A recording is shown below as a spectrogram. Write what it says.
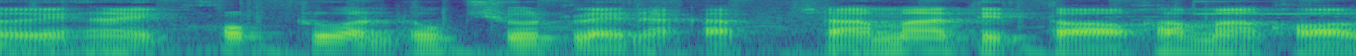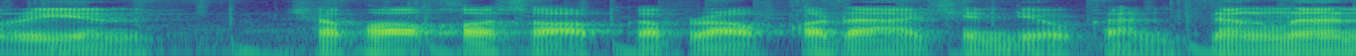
ลยให้ครบถ้วนทุกชุดเลยนะครับ สามารถติดต่อเข้ามาขอเรียน เฉพาะข้อสอบกับเราก็ได้เช่นเดียวกัน ดังนั้น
